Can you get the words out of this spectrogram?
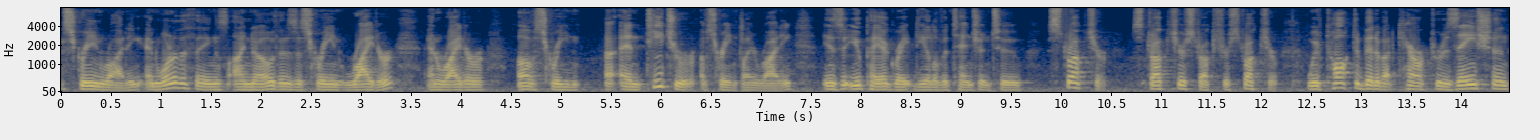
screenwriting, and one of the things I know that as a screenwriter and writer of screen uh, and teacher of screenplay writing is that you pay a great deal of attention to structure, structure, structure, structure. We've talked a bit about characterization,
